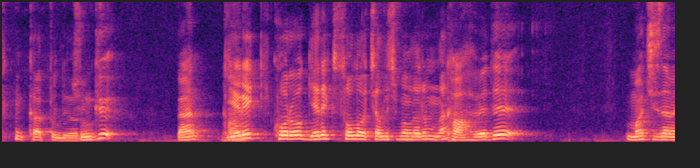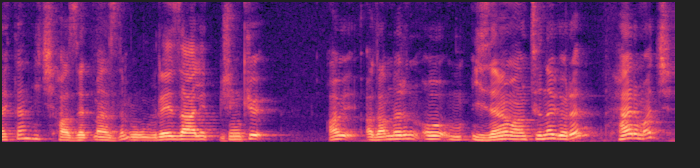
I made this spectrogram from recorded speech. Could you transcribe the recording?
katılıyorum. Çünkü ben kah- gerek koro gerek solo çalışmalarımla kahvede maç izlemekten hiç haz etmezdim. o rezalet bir şey. Çünkü abi adamların o izleme mantığına göre her maç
